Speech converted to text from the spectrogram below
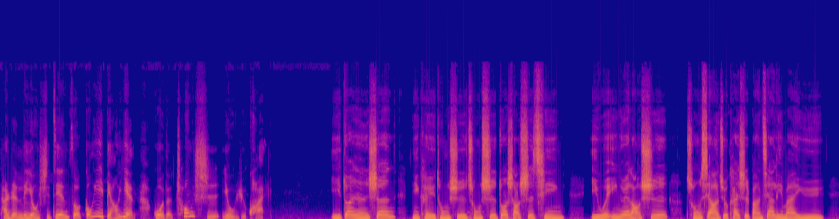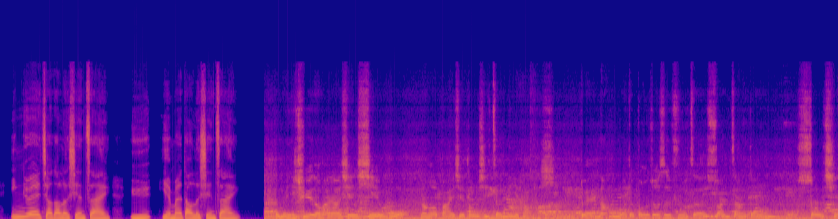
他仍利用时间做公益表演，过得充实又愉快。一段人生，你可以同时从事多少事情？一位音乐老师从小就开始帮家里卖鱼，音乐教到了现在，鱼也卖到了现在。我们一去的话，要先卸货，然后把一些东西整理好。对，那我的工作是负责算账跟收钱，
